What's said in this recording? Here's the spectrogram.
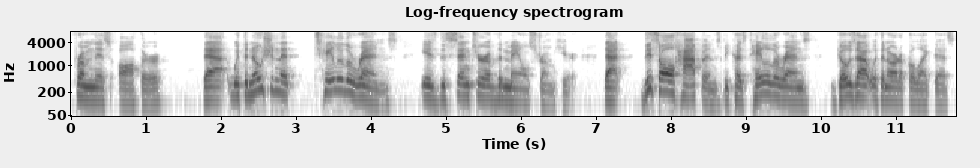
from this author, that with the notion that Taylor Lorenz is the center of the maelstrom here, that this all happens because Taylor Lorenz goes out with an article like this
